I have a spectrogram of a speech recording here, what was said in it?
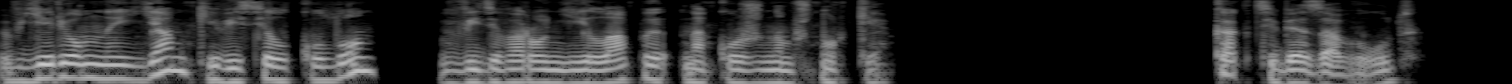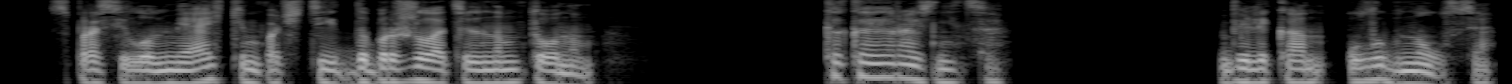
В еремной ямке висел кулон в виде вороньей лапы на кожаном шнурке. «Как тебя зовут?» — спросил он мягким, почти доброжелательным тоном. «Какая разница?» Великан улыбнулся.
